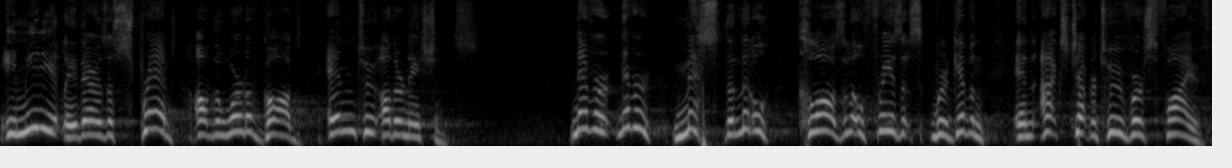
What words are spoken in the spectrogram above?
immediately there is a spread of the Word of God into other nations. Never, never miss the little clause, the little phrase that we're given in Acts chapter 2, verse 5,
